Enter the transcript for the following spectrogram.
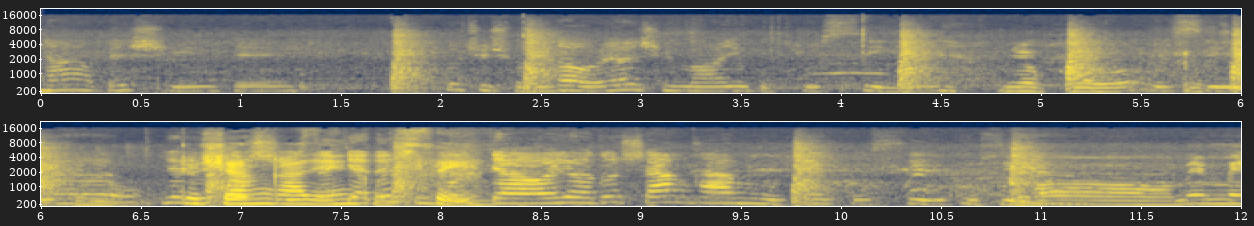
拿被寻的。我去寻到我要去买一个故事，一个故事，就香港的故事。要都香港木这故事，故事哦，妹妹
